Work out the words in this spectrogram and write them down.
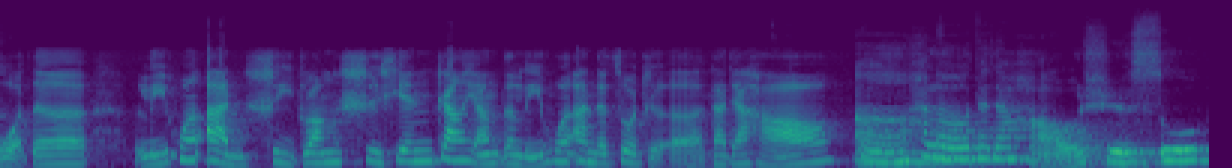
我的离婚案是一桩事先张扬的离婚案的作者。大家好。嗯，Hello，大家好，我是苏。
